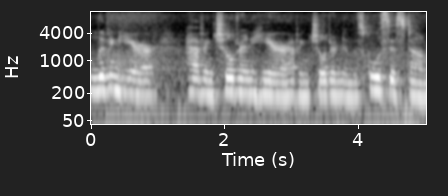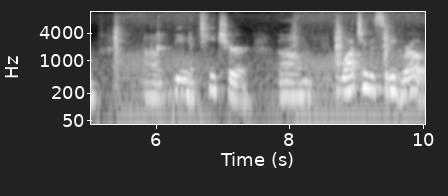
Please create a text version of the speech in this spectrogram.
living here, having children here, having children in the school system, uh, being a teacher, um, watching the city grow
